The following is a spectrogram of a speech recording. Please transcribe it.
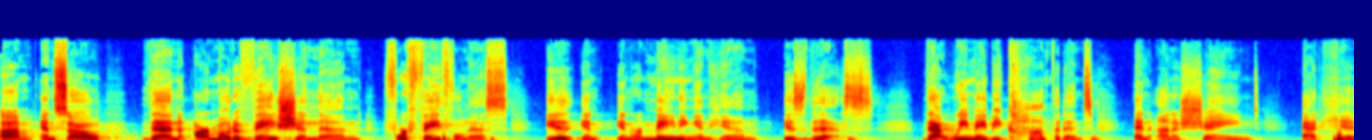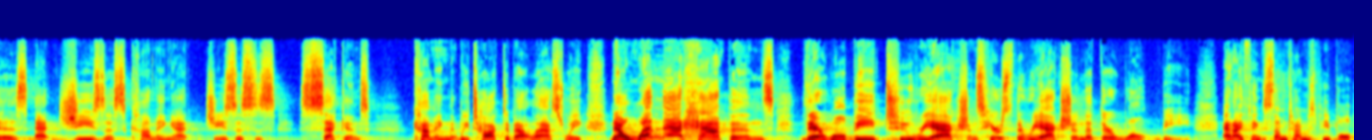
Um, and so then our motivation then for faithfulness in, in, in remaining in him is this that we may be confident and unashamed at his, at Jesus coming, at Jesus' second coming that we talked about last week. Now, when that happens, there will be two reactions. Here's the reaction that there won't be. And I think sometimes people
